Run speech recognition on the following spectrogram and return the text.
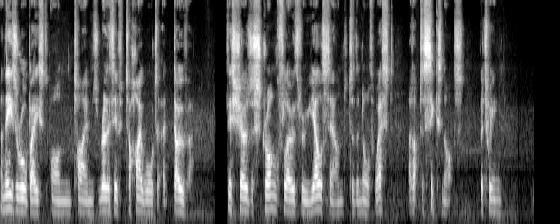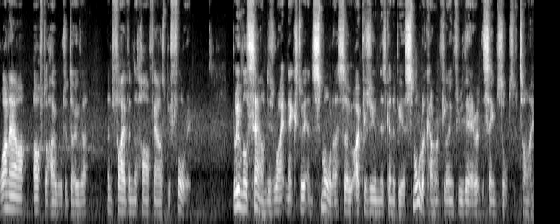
and these are all based on times relative to high water at Dover. This shows a strong flow through Yell Sound to the northwest at up to 6 knots between 1 hour after high water Dover and 5 and a half hours before it. Bluemull Sound is right next to it and smaller, so I presume there's going to be a smaller current flowing through there at the same sorts of time.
